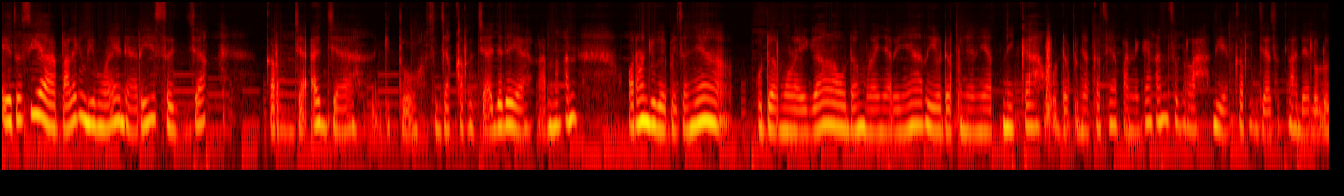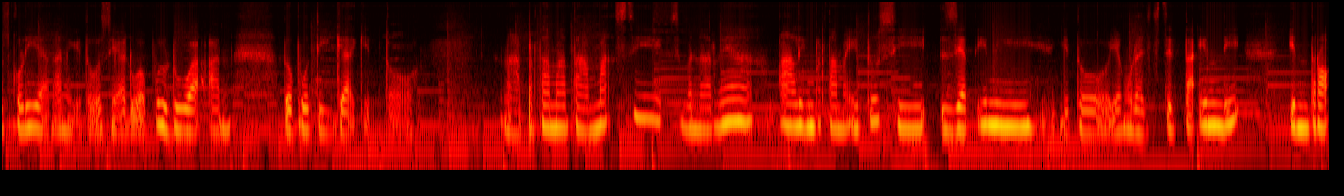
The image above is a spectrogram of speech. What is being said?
itu sih ya paling dimulai dari sejak kerja aja gitu sejak kerja aja deh ya karena kan orang juga biasanya udah mulai galau udah mulai nyari-nyari udah punya niat nikah udah punya kesiapan nikah kan setelah dia kerja setelah dia lulus kuliah kan gitu usia 22-an 23 gitu Nah, pertama-tama sih sebenarnya paling pertama itu si Z ini gitu yang udah ceritain di intro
